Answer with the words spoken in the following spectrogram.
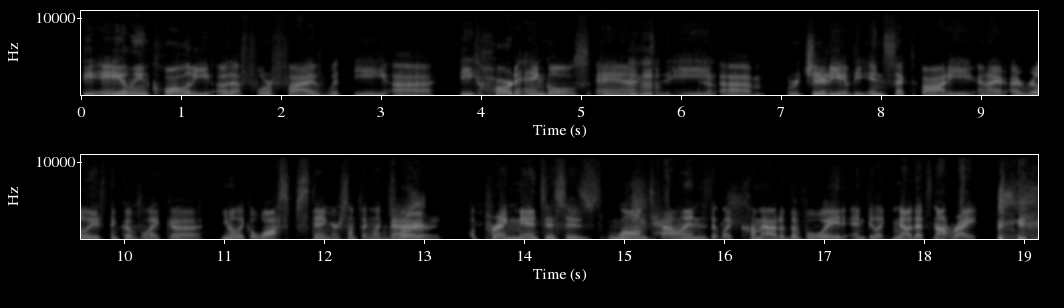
the alien quality of that four five with the uh the hard angles and Mhm. the um rigidity of the insect body and i i really think of like uh you know like a wasp sting or something like that Right. or a praying mantis's long talons that like come out of the void and be like no that's not right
